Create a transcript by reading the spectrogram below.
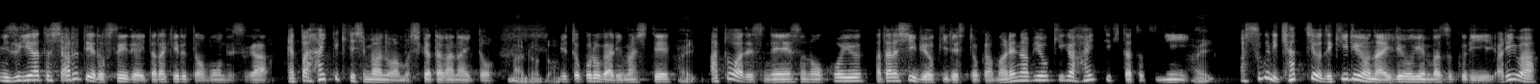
水際としてある程度防いではいただけると思うんですが、やっぱり入ってきてしまうのはもう仕方がないというところがありまして、はい、あとはですね、そのこういう新しい病気ですとか、稀な病気が入ってきたときに、はい。すぐにキャッチをできるような医療現場づくり、あるいは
